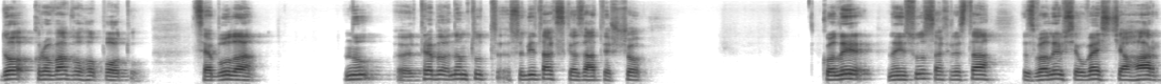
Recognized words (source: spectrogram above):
до кровавого поту. Це була, ну, е, треба нам тут собі так сказати, що коли на Ісуса Христа звалився увесь тягар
